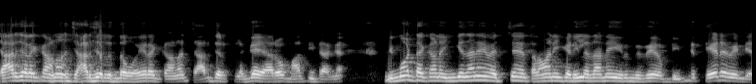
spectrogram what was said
சார்ஜரை காணோம் சார்ஜர் இருந்த ஒயரை காணும். சார்ஜர் பிளக்கை யாரோ மாத்திட்டாங்க. ரிமோட்டை காணோம் இங்கே தானே வச்சேன். தலைவாணி கடியில தானே இருந்தது அப்படின்னு தேட வேண்டிய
